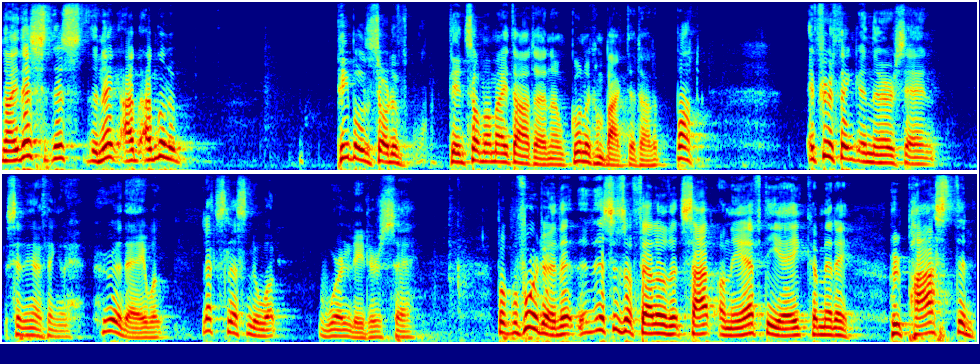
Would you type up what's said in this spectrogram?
Now, this, this, the next, I'm, I'm going to, people sort of did some of my data, and I'm going to come back to data. But if you're thinking there, saying, sitting there thinking, who are they? Well, let's listen to what world leaders say. But before doing that, this is a fellow that sat on the FDA committee who passed the,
